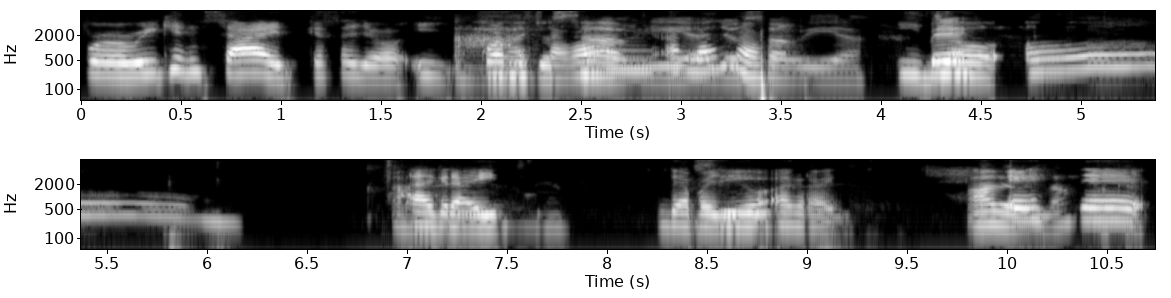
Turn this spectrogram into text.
Puerto Rican side, qué sé yo, y cuando Ah, yo estaban sabía, yo hablando, sabía. y ¿Ves? yo, oh, Ay, Agrait, de apellido Sí. Agrait. Ah, ¿de verdad? Ok. Este,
